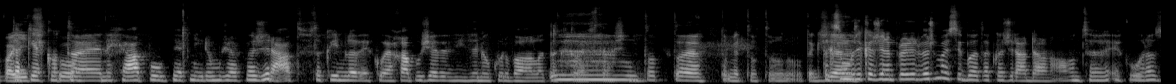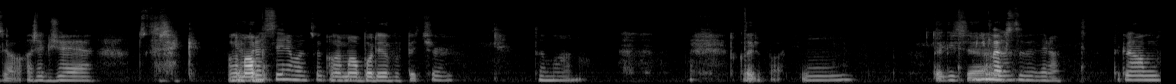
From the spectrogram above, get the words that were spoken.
vaničku. Tak jako to je, nechápu, jak někdo může takhle žrát v takovýmhle věku. Já chápu, že je ve vývinu, kurva, ale tak to je strašný. Mm, To, to je, to mi to, to no. Takže Tak jsem mu říkal, že neprojde dveřma, jestli bude takhle žrát dál. No. A on se jako urazil a řekl, že je, co to řekl? Ale má- Depresi nebo něco ale má body of a picture. To má, no. Tak-. Mm. Takže, Vidíme, jak se to vyvine. tak nám,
